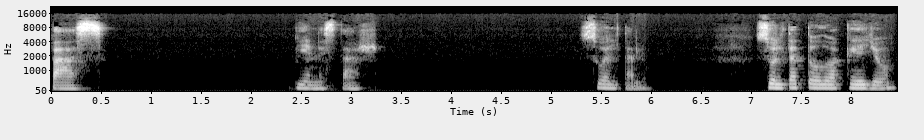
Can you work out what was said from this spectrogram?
paz, bienestar. Suéltalo. Suelta todo aquello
